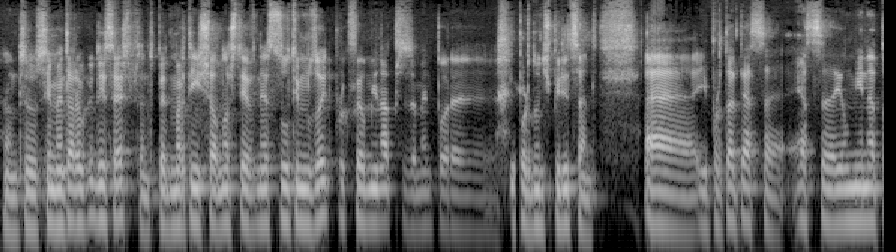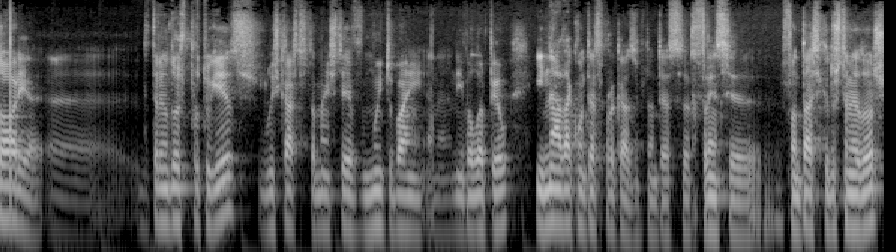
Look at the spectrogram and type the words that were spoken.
Portanto, cimentar o que disseste, portanto, Pedro Martins só não esteve nesses últimos oito porque foi eliminado precisamente por, uh, por Nuno Espírito Santo. Uh, e, portanto, essa, essa eliminatória treinadores portugueses, Luís Castro também esteve muito bem a nível europeu e nada acontece por acaso. Portanto, essa referência fantástica dos treinadores,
